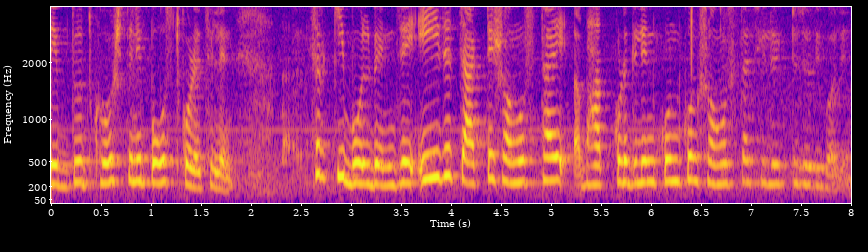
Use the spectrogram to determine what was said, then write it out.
দেবদূত ঘোষ তিনি পোস্ট করেছিলেন। স্যার, কি বলবেন যে এই যে চারটে সংস্থায় ভাগ করে দিলেন, কোন কোন সংস্থা ছিল একটু যদি বলেন?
